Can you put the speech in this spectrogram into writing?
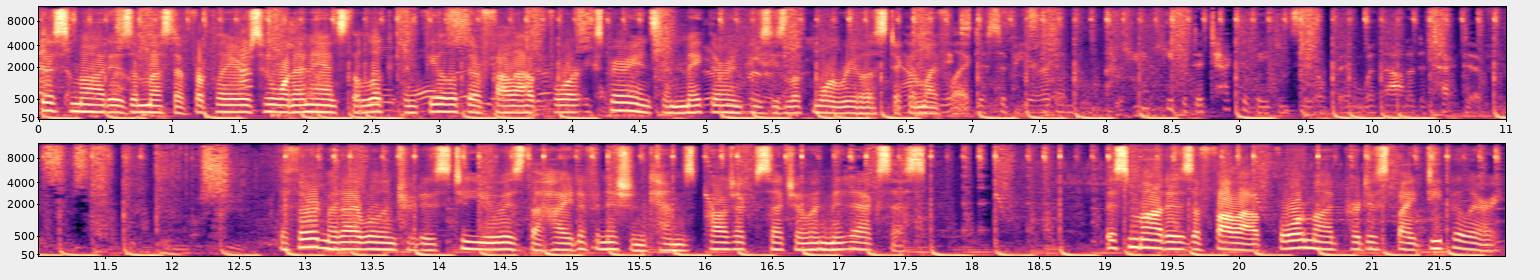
this mod is a must-have for players who want to enhance the look and feel of their Fallout 4 experience and make their NPCs look more realistic and lifelike keep a detective agency open without a detective. The third mod I will introduce to you is the High Definition Chems Project Psycho and Med-X. This mod is a Fallout 4 mod produced by Deepillary,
